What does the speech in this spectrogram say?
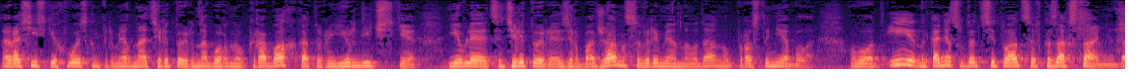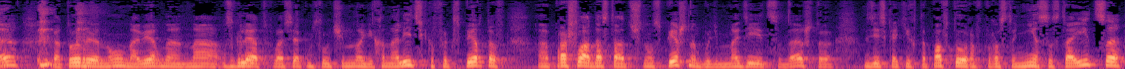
российских войск, например, на территорию Нагорного Карабаха, который юридически является территорией Азербайджана современного, да, ну, просто не было. Вот. И, наконец, вот эта ситуация в Казахстане, да, которая, ну, наверное, на взгляд, во всяком случае, многих аналитиков, экспертов, а, прошла достаточно успешно. Будем надеяться, да, что здесь каких-то повторов просто не состоится.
